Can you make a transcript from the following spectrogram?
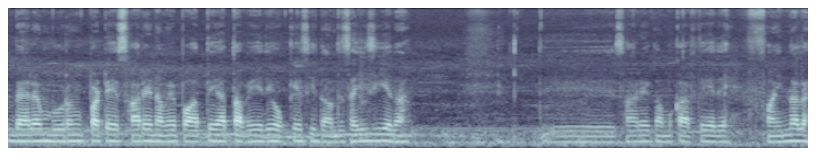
ਬੈਰਮ ਬੂਰੰਗ ਪਟੇ ਸਾਰੇ ਨਵੇਂ ਪਾਤੇ ਆ, ਤਵੇ ਇਹਦੇ ਓਕੇ ਸੀ, ਦੰਦ ਸਹੀ ਸੀ ਇਹਦਾ। ਤੇ ਸਾਰੇ ਕੰਮ ਕਰਤੇ ਇਹਦੇ, ਫਾਈਨਲ।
